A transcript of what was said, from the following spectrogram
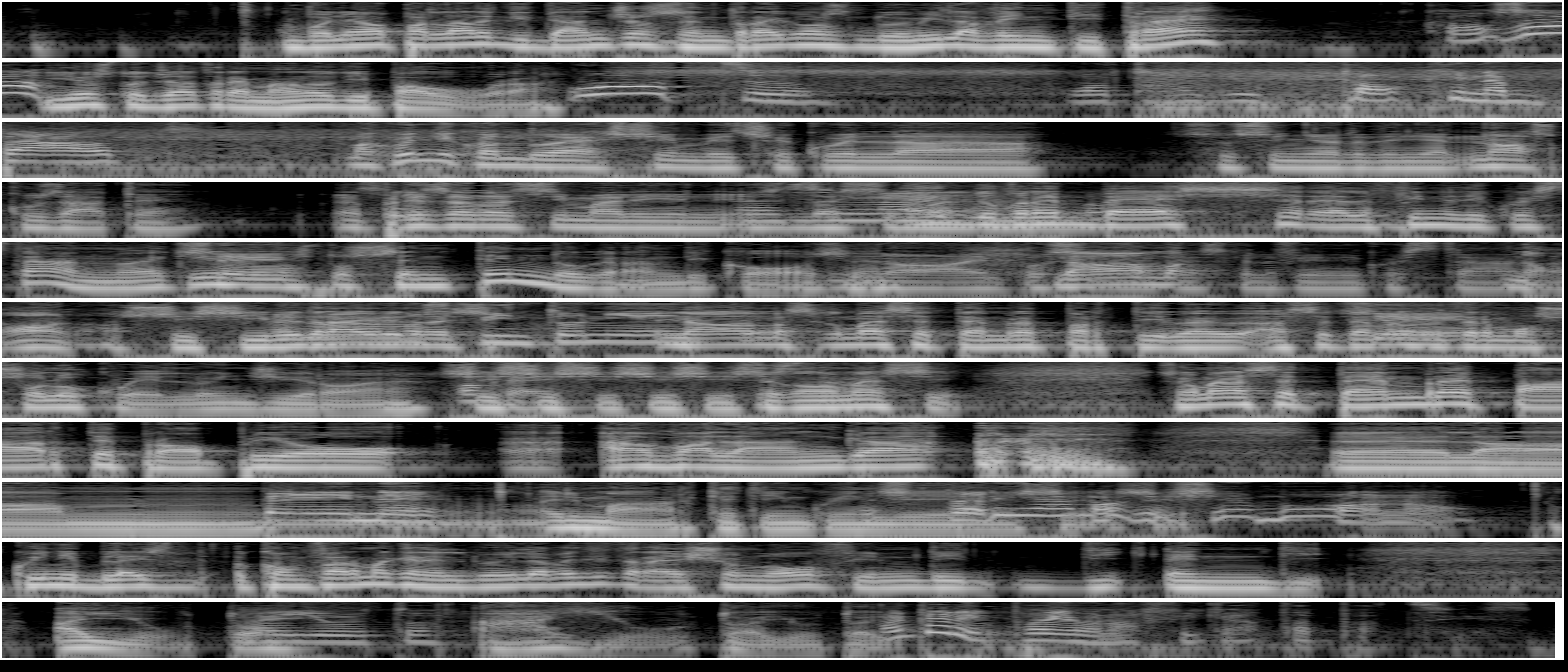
Vogliamo parlare di Dungeons and Dragons 2023? Cosa? Io sto già tremando di paura. What? What are you talking about? Ma quindi quando esce invece quella sul Signore degli Anelli? No, scusate, è Sì. presa dal Simalili. Dal dal Silmarillion. Eh, dovrebbe essere alla fine di quest'anno, è che io Sì. non sto sentendo grandi cose. No, è impossibile No, ma- che alla fine di quest'anno. No, no, sì, sì, Eh, vedrai. non hanno vedrai- spinto niente? No, ma secondo me a settembre, parti- eh, a settembre Sì. vedremo solo quello in giro. Eh. Sì, Ok. sì, sì, sì, sì, secondo me sì. Secondo me a settembre parte proprio eh, a valanga eh, la, mm, Bene. il marketing. Quindi, Speriamo sì, che sì. sia buono. Quindi Blaze conferma che nel 2023 esce un nuovo film di D&D. Aiuto. Aiuto. Aiuto, aiuto, aiuto. Magari poi è una figata pazzesca.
